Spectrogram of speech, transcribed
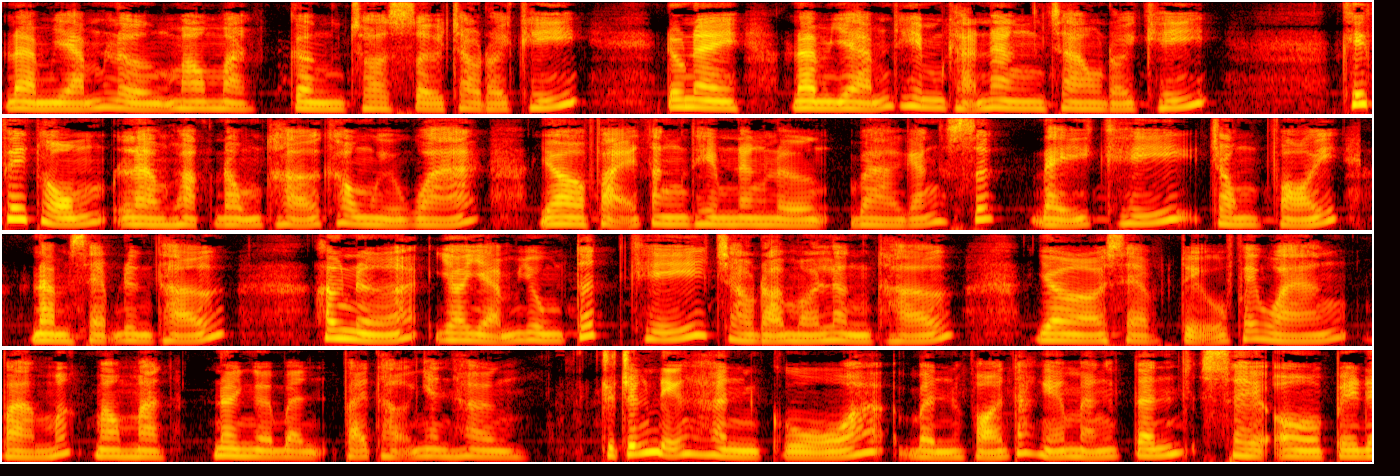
làm giảm lượng mau mạch cần cho sự trao đổi khí. Điều này làm giảm thêm khả năng trao đổi khí. Khí phế thủng làm hoạt động thở không hiệu quả, do phải tăng thêm năng lượng và gắng sức đẩy khí trong phổi, làm xẹp đường thở. Hơn nữa, do giảm dung tích khí trao đổi mỗi lần thở, do xẹp tiểu phế quản và mất mau mạch, nên người bệnh phải thở nhanh hơn. Triệu chứng điển hình của bệnh phổi tắc nghẽn mãn tính COPD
